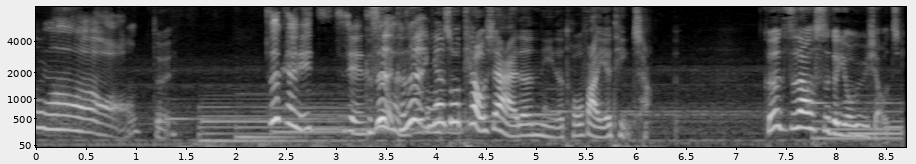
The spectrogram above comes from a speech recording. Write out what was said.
哦！对，这可以剪。可是可是应该说跳下来的你的头发也挺长的，可是知道是个忧郁小姐，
